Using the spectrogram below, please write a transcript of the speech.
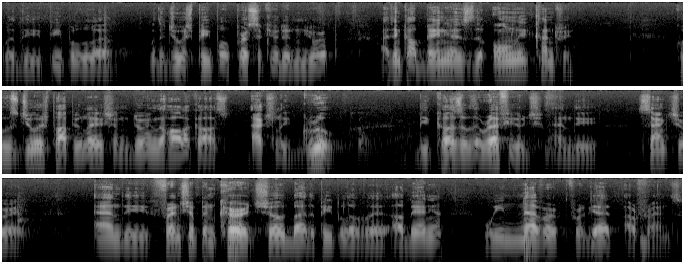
with the people, uh, with the Jewish people persecuted in Europe. I think Albania is the only country whose Jewish population during the Holocaust actually grew because of the refuge and the sanctuary and the friendship and courage showed by the people of uh, Albania. We never forget our friends.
